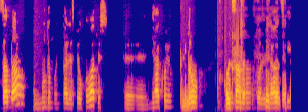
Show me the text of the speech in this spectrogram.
задав, будемо далі спілкуватись. Е, дякую. Друг Олександр Анатолійович Галицький.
